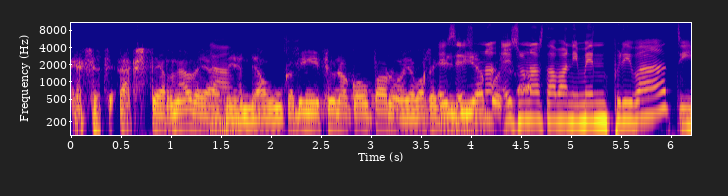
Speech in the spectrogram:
externa d'algú que vingui a fer una copa o no. Llavors, aquell és, és, dia, una, pues, és un esdeveniment privat i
